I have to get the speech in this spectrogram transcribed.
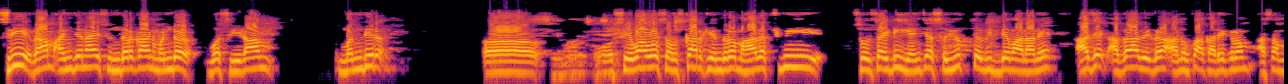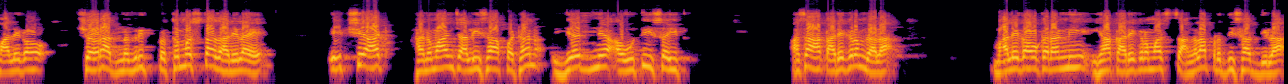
श्री राम अंजनाय सुंदरकांड मंडळ व श्रीराम मंदिर सेवा व संस्कार केंद्र महालक्ष्मी सोसायटी यांच्या संयुक्त विद्यमानाने आज एक आगळा वेगळा अनोखा कार्यक्रम असा मालेगाव शहरात नगरीत प्रथमस्था झालेला आहे. एकशे आठ हनुमान चालिसा पठन यज्ञ अवती सहित असा हा कार्यक्रम झाला. मालेगावकरांनी ह्या कार्यक्रमास चांगला प्रतिसाद दिला.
